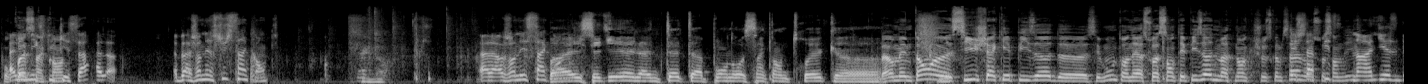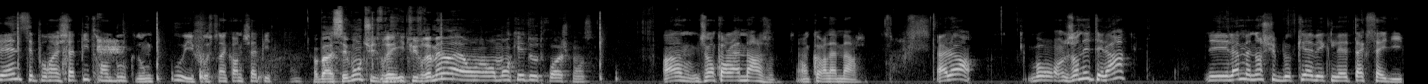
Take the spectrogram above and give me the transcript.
Pourquoi allez 50 m'expliquer ça. Alors, ah bah j'en ai reçu 50. D'accord. Alors j'en ai 50. Bah, il s'est dit, il a une tête à pondre 50 trucs. euh, Bah en même temps, euh, si chaque épisode, euh, c'est bon, t'en es à 60 épisodes maintenant, quelque chose comme ça, non chapitres- 70 non, un ISBN c'est pour un chapitre en boucle, donc du coup, il faut 50 chapitres. Ah Bah c'est bon, tu devrais, tu devrais même en, en manquer 2-3 je pense. Ah, j'ai encore la marge, encore la marge. Alors, bon, j'en étais là, et là maintenant je suis bloqué avec les Tax ID.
